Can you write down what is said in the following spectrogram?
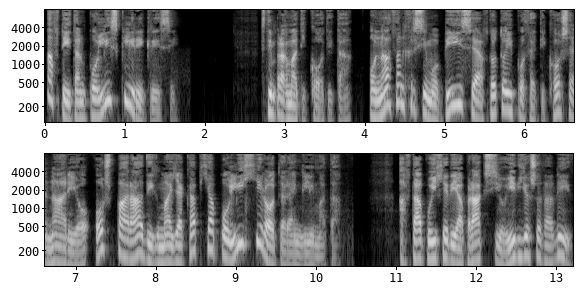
Αυτή ήταν πολύ σκληρή κρίση. Στην πραγματικότητα, ο Νάθαν χρησιμοποίησε αυτό το υποθετικό σενάριο ως παράδειγμα για κάποια πολύ χειρότερα εγκλήματα. Αυτά που είχε διαπράξει ο ίδιος ο Δαβίδ.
